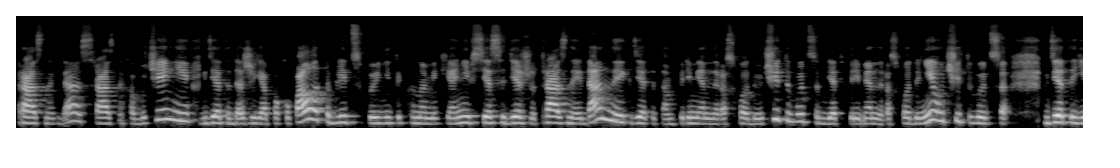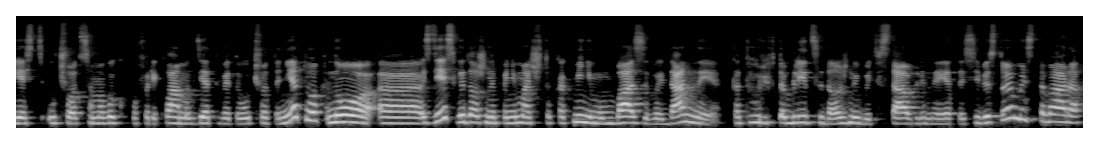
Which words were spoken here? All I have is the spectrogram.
разных, да, с разных обучений. Где-то даже я покупала таблицу по юнит-экономике. Они все содержат разные данные. Где-то там переменные расходы учитываются, где-то переменные расходы не учитываются, где-то есть учет самовыкупов и рекламы, где-то этого учета нету. Но э, здесь вы должны понимать, что как минимум базовые данные, которые в таблице должны быть вставлены, это себестоимость товара,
